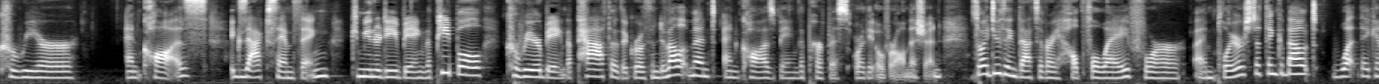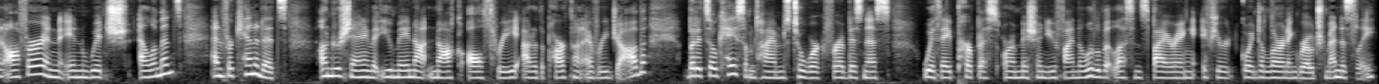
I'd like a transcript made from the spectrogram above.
career and cause, exact same thing. Community being the people, career being the path or the growth and development, and cause being the purpose or the overall mission. So I do think that's a very helpful way for employers to think about what they can offer and in which elements. And for candidates, understanding that you may not knock all three out of the park on every job, but it's okay sometimes to work for a business with a purpose or a mission you find a little bit less inspiring if you're going to learn and grow tremendously.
